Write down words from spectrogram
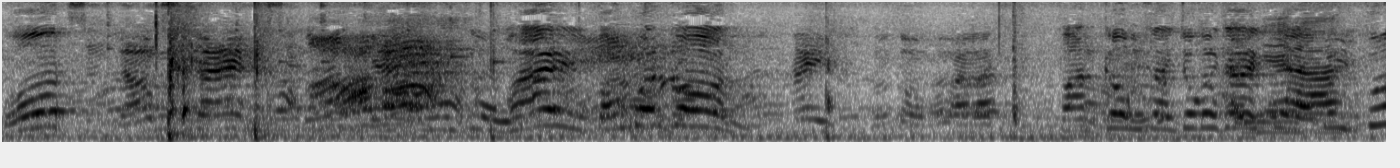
Tốt. Thủ hay, bóng vẫn còn. Phản công dành cho con trai của Bình Phước.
